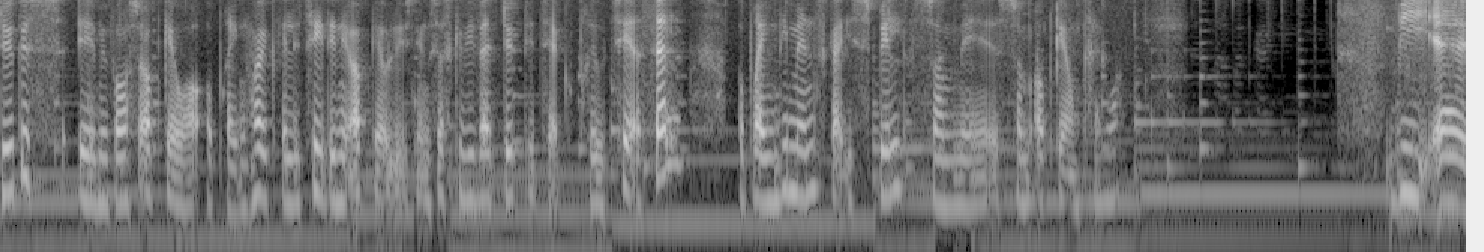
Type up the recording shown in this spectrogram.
lykkes øh, med vores opgaver og bringe høj kvalitet ind i opgaveløsningen, så skal vi være dygtige til at kunne prioritere selv og bringe de mennesker i spil, som, som opgaven kræver. Vi er,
